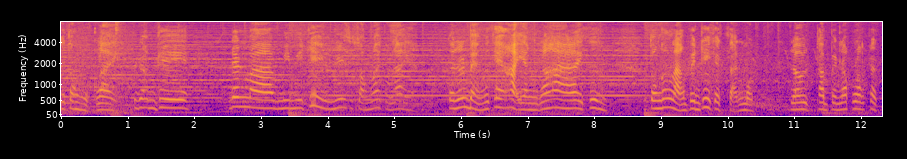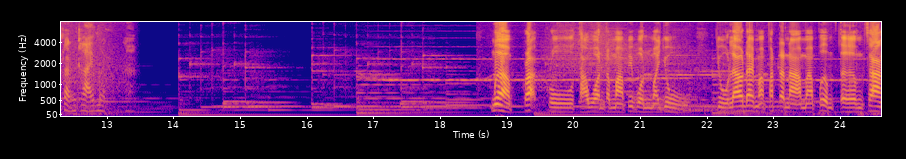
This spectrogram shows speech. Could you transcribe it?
ก็ต้องหกไร่เดิมทีเดินมามีมีที่อยู่นี่สองร้อยกว่าไร่อะตอนนั้นแบ่งไว้แค่ห้าอย่างละห้าไร่ครึ่งตรงข้างหลังเป็นที่จัดสรรหมด เราทำเป็นล็อกๆจัดสรรขายหมด เมื่อพระครูถาวรธรรมาพิบลมาอยู่ อยู่แล้วได้มาพัฒนามาเพิ่มเติม สร้าง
